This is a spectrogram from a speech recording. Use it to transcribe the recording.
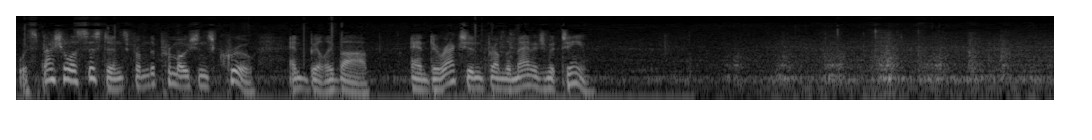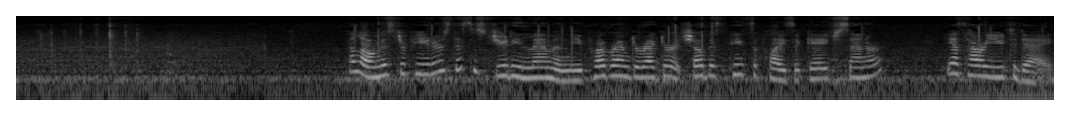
with special assistance from the promotions crew and Billy Bob, and direction from the management team. Hello, Mr. Peters. This is Judy Lemon, the program director at Showbiz Pizza Place at Gage Center. Yes, how are you today?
